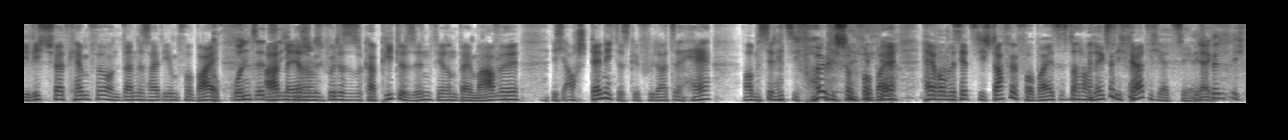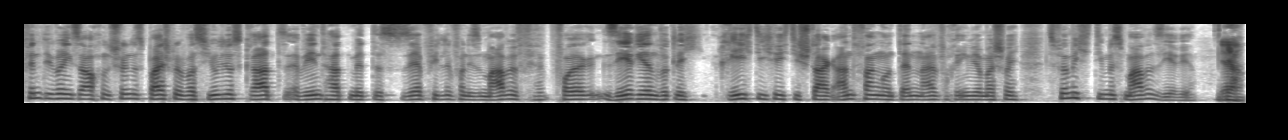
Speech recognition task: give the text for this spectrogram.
die die Lichtschwertkämpfe und dann ist halt eben vorbei. Grundsätzlich. Da hat man eher so das Gefühl, dass es so Kapitel sind, während bei Marvel ich auch ständig das Gefühl hatte, hä, warum ist denn jetzt die Folge schon vorbei? ja. Hä, warum ist jetzt die Staffel vorbei? Es ist doch noch längst nicht fertig erzählt. Ich finde ich find übrigens auch ein schönes Beispiel, was Julius gerade erwähnt hat, mit dass sehr viele von diesen Marvel-Serien wirklich richtig, richtig stark anfangen und dann einfach irgendwie mal schwächen. Das ist für mich die Miss Marvel-Serie. Ja,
